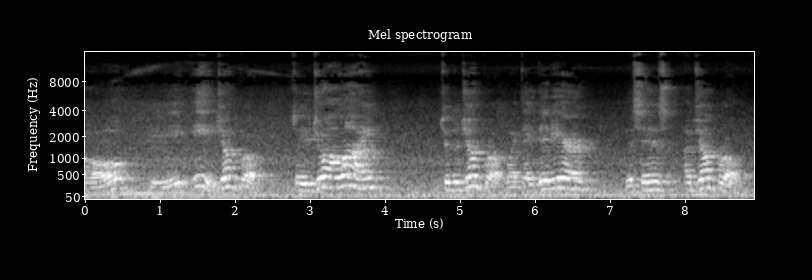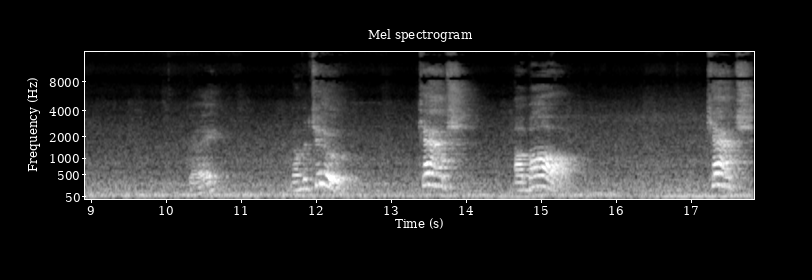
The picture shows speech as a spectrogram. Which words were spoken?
O P E, jump rope. So you draw a line to the jump rope like they did here this is a jump rope. Okay? Number two, catch a ball. Catch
